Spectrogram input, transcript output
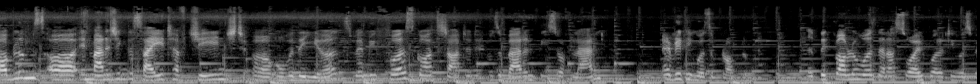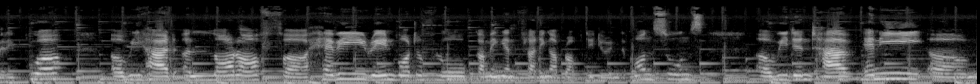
problems uh, in managing the site have changed uh, over the years. When we first got started, it was a barren piece of land. Everything was a problem. The big problem was that our soil quality was very poor. Uh, we had a lot of uh, heavy rainwater flow coming and flooding our property during the monsoons. Uh, we didn't have any um,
